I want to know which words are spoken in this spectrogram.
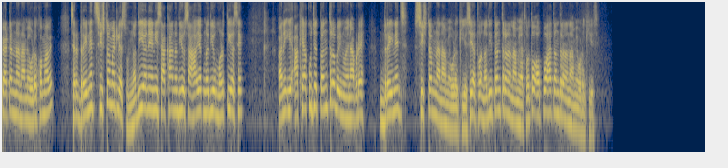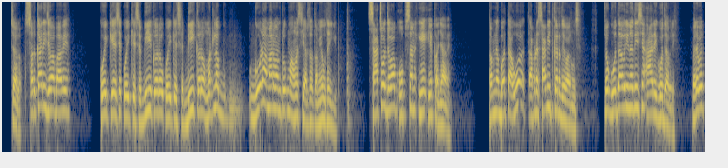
પેટર્નના નામે ઓળખવામાં આવે. જ્યારે ડ્રેનેજ સિસ્ટમ એટલે શું? નદી અને એની શાખા નદીઓ, સહાયક નદીઓ મળતી હશે. અને એ આખે આખું જે તંત્ર બન્યું એને આપણે ડ્રેનેજ સિસ્ટમના નામે ઓળખીએ છીએ અથવા નદી તંત્રના નામે અથવા તો અપવાહ તંત્રના નામે ઓળખીએ છીએ. ચલો, સરકારી જવાબ આવે. કોઈ કહે છે, કોઈ કહે છે, બી કરો, કોઈ કહે છે, ડી કરો. મતલબ ગોળા મારવામાં ટૂંકમાં હોશિયાર છો તમે, એવું થઈ ગયું. સાચો જવાબ ઓપ્શન એ એક જ આવે. તમને બતાવો આપણે સાબિત કરી દેવાનું છે. જો ગોદાવરી નદી છે, આ રે ગોદાવરી. બરાબર?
